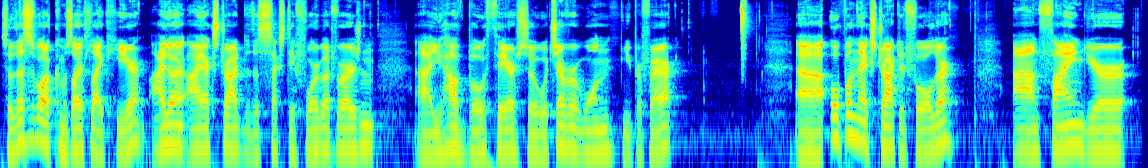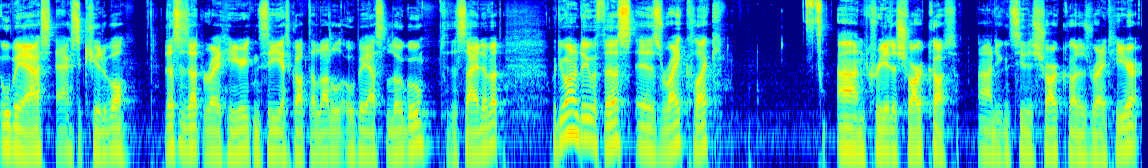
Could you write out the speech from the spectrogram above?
So this is what it comes out like here. I don't. I extracted the 64-bit version. Uh, you have both here, so whichever one you prefer. Uh, open the extracted folder and find your OBS executable. This is it right here. You can see it's got the little OBS logo to the side of it. What you want to do with this is right click and create a shortcut. And you can see the shortcut is right here.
